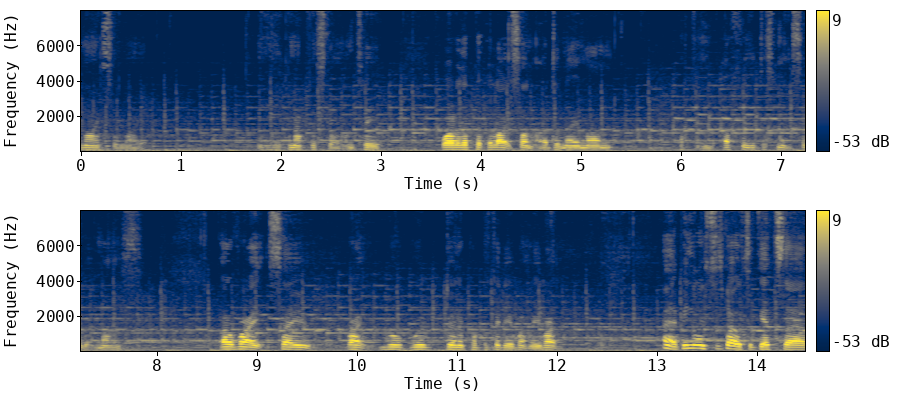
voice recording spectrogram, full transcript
nicer light. Yeah, you can have this light on too. Why did I put the lights on? I don't know, man. I think, I think it just makes it look nice. Oh right, so right, we're, we're doing a proper video, won't we? Right. Yeah, it'd be nice as well to get uh,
